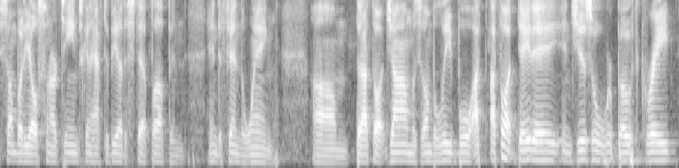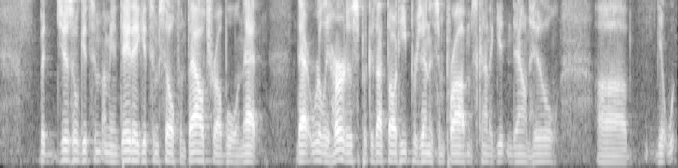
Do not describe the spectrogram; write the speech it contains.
somebody else on our team is going to have to be able to step up and, and defend the wing. Um, but I thought John was unbelievable. I, I thought Dede and Jizzle were both great, but Jizzle gets him. I mean, Dede gets himself in foul trouble, and that that really hurt us because I thought he presented some problems, kind of getting downhill. Uh, you know,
